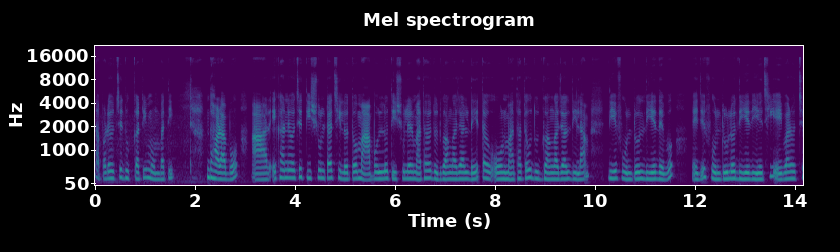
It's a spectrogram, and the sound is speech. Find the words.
তারপরে হচ্ছে ধূপকাঠি, মোমবাতি ধরাবো। আর এখানে হচ্ছে ত্রিশুলটা ছিল। তো মা বলল, ত্রিশুলের মাথায় দুধ গঙ্গা জল দে। তো ওর মাথাতেও দুধ গঙ্গা জল দিলাম। দিয়ে ফুল টুল দিয়ে দেবো। এই যে ফুল টুলও দিয়ে দিয়েছি। এইবার হচ্ছে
